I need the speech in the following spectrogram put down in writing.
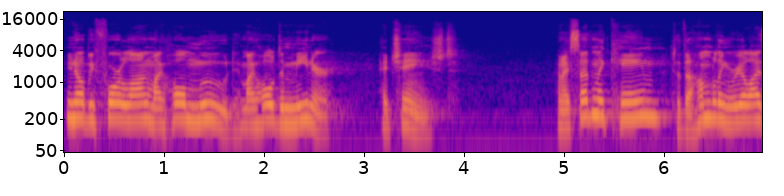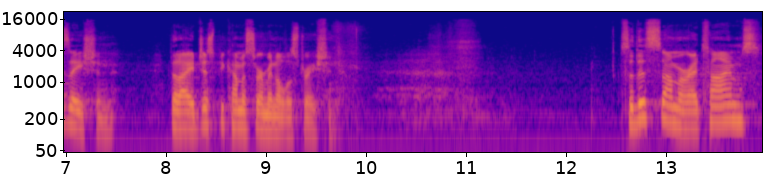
You know, before long, my whole mood, my whole demeanor had changed. And I suddenly came to the humbling realization that I had just become a sermon illustration. so this summer, at times,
